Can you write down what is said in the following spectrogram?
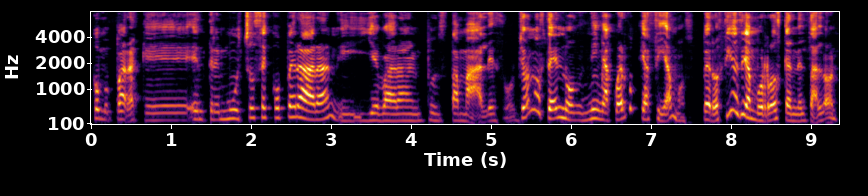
como para que entre muchos se cooperaran y llevaran pues tamales o yo no sé, no ni me acuerdo qué hacíamos, pero sí hacíamos rosca en el salón.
